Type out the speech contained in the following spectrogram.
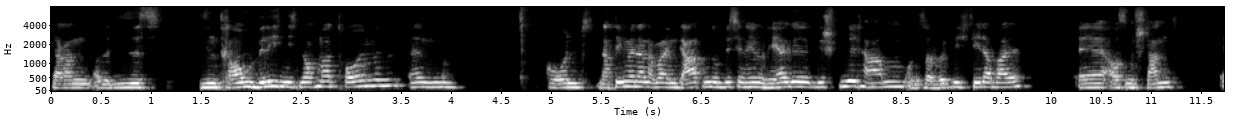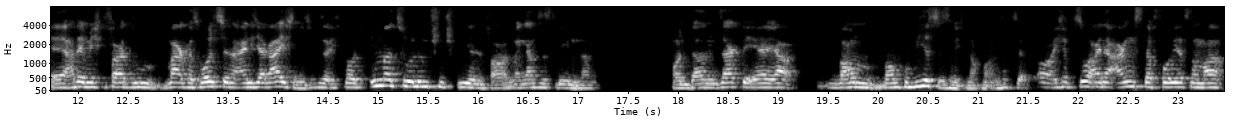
Daran, also dieses, diesen Traum will ich nicht nochmal träumen. Ähm, und nachdem wir dann aber im Garten so ein bisschen hin und her ge gespielt haben, und es war wirklich Federball äh, aus dem Stand, äh, hat er mich gefragt, du Marc, was wolltest du denn eigentlich erreichen? Ich habe gesagt, ich wollte immer zu Olympischen Spielen fahren, mein ganzes Leben lang. Und dann sagte er, ja, warum, warum probierst du es nicht nochmal? Und ich habe gesagt, oh, ich habe so eine Angst davor, jetzt nochmal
